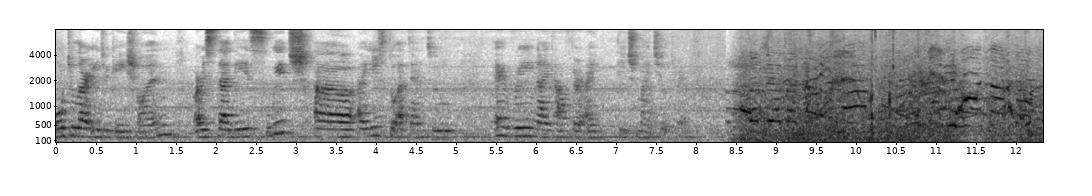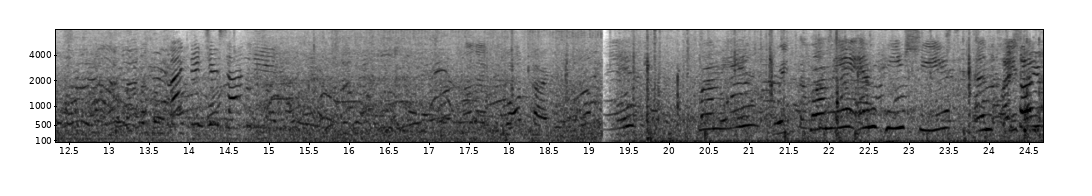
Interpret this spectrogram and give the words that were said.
modular education or studies which uh, I used to attend to every night after I teach my children. Bye, Teacher Sandy. Mommy, Wait lang. Mommy and PC and I saw you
